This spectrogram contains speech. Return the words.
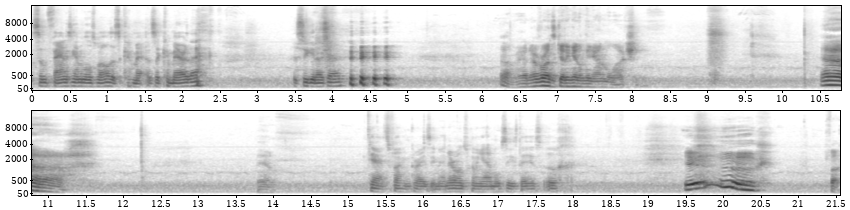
some fantasy animal as well. There's a chimera, there's a chimera there. The Tsuchinoko. oh man, everyone's getting in on the animal action. Ah. Man. yeah, it's fucking crazy, man. Everyone's becoming animals these days. Ugh. Yeah. ugh. Fuck,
